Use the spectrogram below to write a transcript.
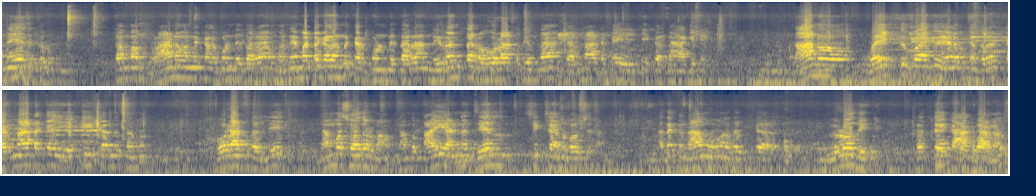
ಅನೇಕರು ತಮ್ಮ ಪ್ರಾಣವನ್ನು ಕಳ್ಕೊಂಡಿದ್ದಾರೆ, ಮನೆ ಮಠಗಳನ್ನು ಕರ್ಕೊಂಡಿದ್ದಾರೆ, ನಿರಂತರ ಹೋರಾಟದಿಂದ ಕರ್ನಾಟಕ ಏಕೀಕರಣ ಆಗಿದೆ. ನಾನು ವೈಯಕ್ತಿಕವಾಗಿ ಹೇಳಬೇಕಂದ್ರೆ ಕರ್ನಾಟಕ ಏಕೀಕರಣ ಸಮ ಹೋರಾಟದಲ್ಲಿ ನಮ್ಮ ಸೋದರ ಮಾವ, ನಮ್ಮ ತಾಯಿ ಅಣ್ಣ ಜೈಲ್ ಶಿಕ್ಷೆ ಅನುಭವಿಸಿದ. ಅದಕ್ಕೆ ನಾವು ಅದಕ್ಕೆ ವಿರೋಧ ಇದ್ದೀವಿ ಪ್ರತ್ಯೇಕ ಆಗ್ಬಾರ್ದು.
